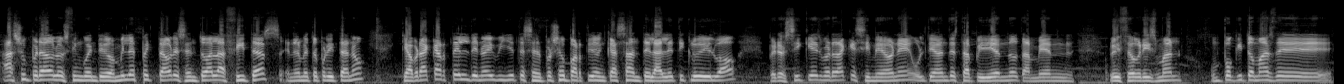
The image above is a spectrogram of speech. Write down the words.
ha superado los 52.000 espectadores en todas las citas en el Metropolitano, que habrá cartel de no hay billetes en el próximo partido en casa ante el Athletic Club de Bilbao, pero sí que es verdad que Simeone últimamente está pidiendo, también lo hizo Grisman, un poquito más de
